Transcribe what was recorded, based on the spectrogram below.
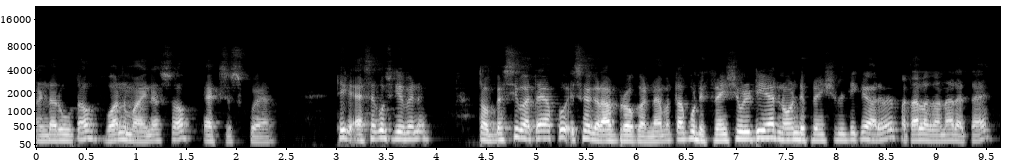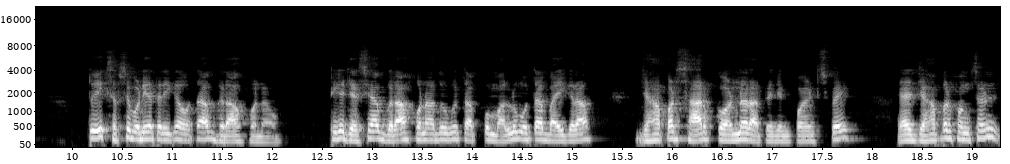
under root of one minus of X square ठीक है? ऐसा कुछ गिवन है? तो ऑब्वियसली बात है, आपको इसका ग्राफ ड्रॉ करना है। मतलब आपको डिफरेंशियबिलिटी या नॉन डिफरेंशियबिलिटी के बारे में पता लगाना रहता है। तो एक सबसे बढ़िया तरीका होता है आप ग्राफ बनाओ। ठीक है? जैसे आप ग्राफ बना दोगे तो आपको मालूम होता है बाई ग्राफ जहाँ पर शार्प कॉर्नर आते हैं जिन पॉइंट्स पे। या जहाँ पर फ़ंक्शन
